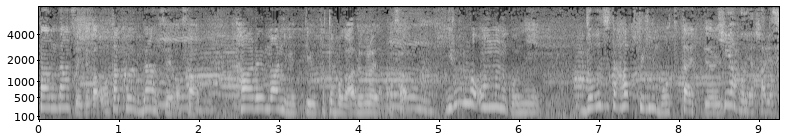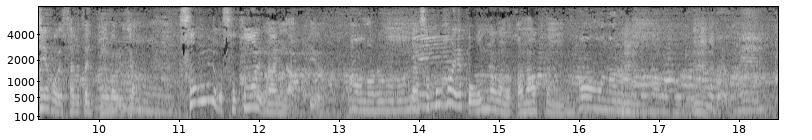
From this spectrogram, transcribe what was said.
般男性というかオタク男性はさ、ハーレムアニメっていう言葉があるぐらいだからさ、ういろんな女の子に同時多発的にモテたいっていうちやほやされたやほやされたいっていうのがあるじゃん、うん。そういうのがそこまでないなっていう。ああなるほどね。そこがやっぱ女なのかなと思う。ああなるほど、うん。なるほど、うん。そうだよね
